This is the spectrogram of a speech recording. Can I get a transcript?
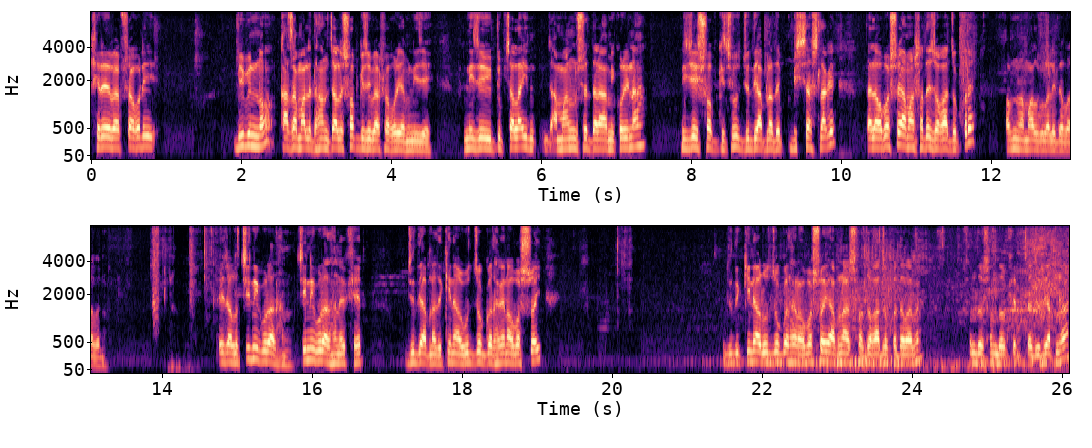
খেরের ব্যবসা করি, বিভিন্ন কাঁচামালে ধান চালে সব কিছু ব্যবসা করি আমি নিজে। নিজে ইউটিউব চালাই, মানুষের দ্বারা আমি করি না। নিজেই সব কিছু যদি আপনাদের বিশ্বাস লাগে, তাহলে অবশ্যই আমার সাথে যোগাযোগ করে আপনারা মালগুলো নিতে পারবেন। এটা হলো চিনি গুঁড়া ধান। চিনি গুঁড়া ধানের ক্ষেত, যদি আপনাদের কেনার উদ্যোগ্য থাকেন অবশ্যই। যদি কেনার উদ্যোগ্য থাকেন অবশ্যই আপনারা স- যোগাযোগ করতে পারবেন। সুন্দর সুন্দর ক্ষেতটা যদি আপনারা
